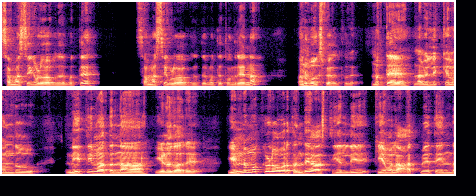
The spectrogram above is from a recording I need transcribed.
ಸಮಸ್ಯೆಗೊಳಗಾಗ್ತದೆ, ಮತ್ತು ಸಮಸ್ಯೆಗೊಳಗಾಗ್ತದೆ, ಮತ್ತು ತೊಂದರೆಯನ್ನು ಅನುಭವಿಸ್ಬೇಕಾಗ್ತದೆ. ಮತ್ತು ನಾವಿಲ್ಲಿ ಕೆಲವೊಂದು ನೀತಿ ಮಾತನ್ನು ಹೇಳೋದಾದರೆ, ಹೆಣ್ಣು ಮಕ್ಕಳು ಅವರ ತಂದೆ ಆಸ್ತಿಯಲ್ಲಿ ಕೇವಲ ಆತ್ಮೀಯತೆಯಿಂದ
